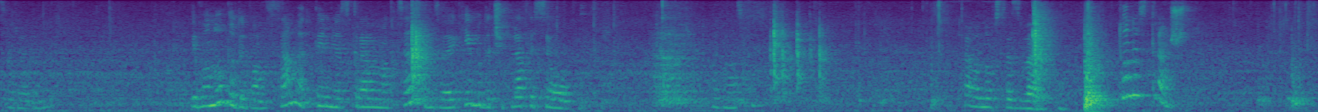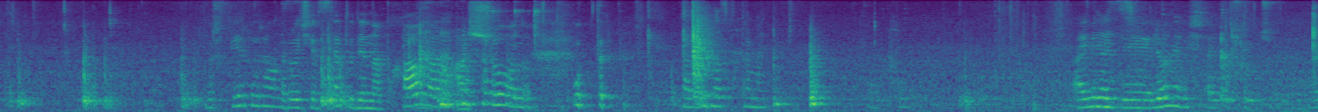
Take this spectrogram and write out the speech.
всередину. І воно буде вам саме тим яскравим акцентом, за який буде чіплятися око. Будь ласка. Та воно все зверху. То не страшно. Ви ж перший раз. Коротше, все туди напхала, а що воно? Так, будь ласка, тримайте. А именно Дивіться. зеленый вы считаете, что лучше будет, да?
